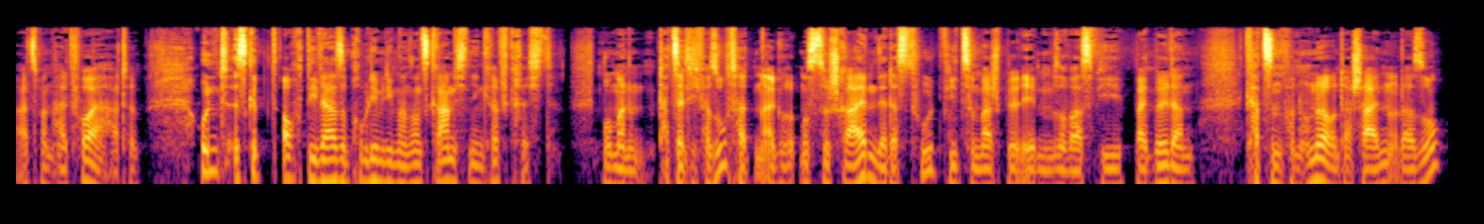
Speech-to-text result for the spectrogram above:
als man halt vorher hatte. Und es gibt auch diverse Probleme, die man sonst gar nicht in den Griff kriegt. Wo man tatsächlich versucht hat, einen Algorithmus zu schreiben, der das tut, wie zum Beispiel eben sowas wie bei Bildern Katzen von Hunde unterscheiden oder so.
